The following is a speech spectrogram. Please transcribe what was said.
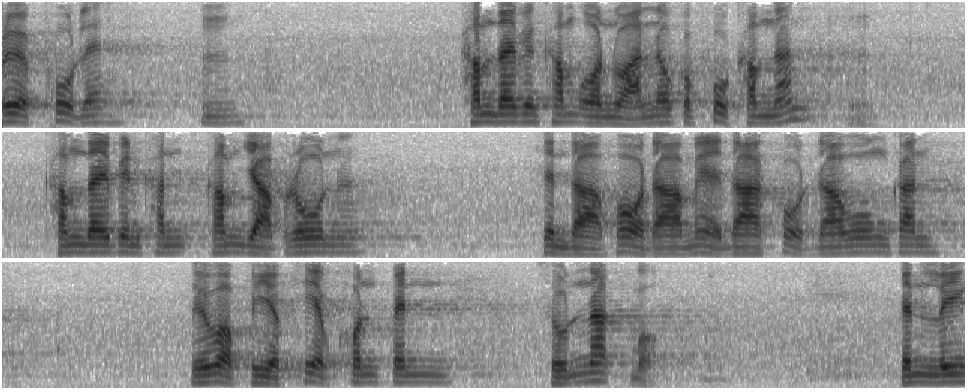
เลือกพูดแล้ว คำใดเป็นคำอ่อนหวานเราก็พูดคำนั้นคำใดเป็นคำคำหยาบโรนเช่นด่าพ่อด่าแม่ด่าโคตรด่าวงกัน หรือว่าเปรียบเทียบคนเป็นสุนัขบอก เป็นลิง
